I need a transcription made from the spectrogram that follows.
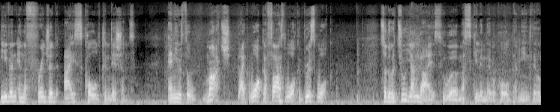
even in the frigid, ice cold conditions. And he used to march, like walk, a fast walk, a brisk walk. So there were two young guys who were maskilim, they were called. That means they were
